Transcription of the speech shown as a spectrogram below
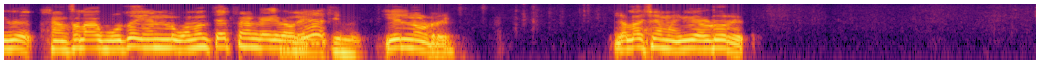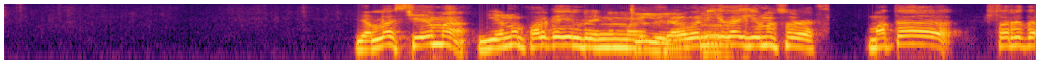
ಇದು ಕ್ಯಾನ್ಸಲ್ ಆಗ್ಬೋದು ಏನ್ ಒಂದೊಂದ್ ತಪ್ಪಿ ಹಂಗಾಗಿದಾವ್ರಿ ಇಲ್ಲಿ ನೋಡ್ರಿ. ಎಲ್ಲಾ ಸೇಮ್ ಇವ್ ಎರಡು ರೀ. ಎಲ್ಲಾ ಸೇಮ್ ಏನು ಫರ್ಕ್ ಆಗಿಲ್ರಿ ನಿಮ್ಮ. ಬೆಳವಣಿಗೆದಾಗ ಏನು ಸ- ಮತ್ತ ಸರ್ ಇದ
